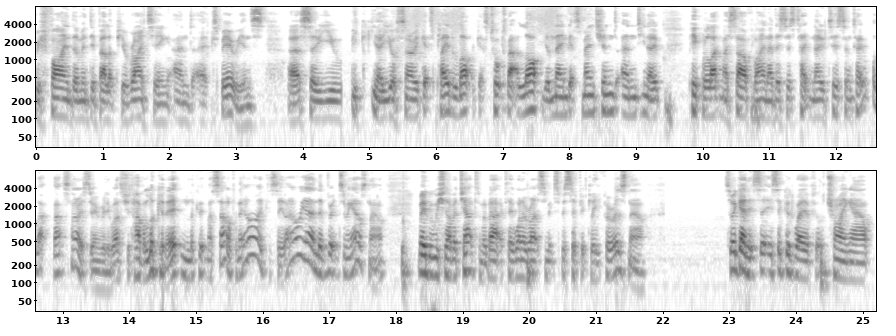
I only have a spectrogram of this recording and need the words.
refine them, and develop your writing and experience. Uh, so you, you know, your scenario gets played a lot, gets talked about a lot, your name gets mentioned, and you know, people like myself, line editors, take notice and say, "Well, that that scenario's doing really well. I should have a look at it and look at it myself." And think, "Oh, I can see that. Oh, yeah, and they've written something else now. Maybe we should have a chat to them about if they want to write something specifically for us now." So again, it's a, it's a good way of, of trying out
